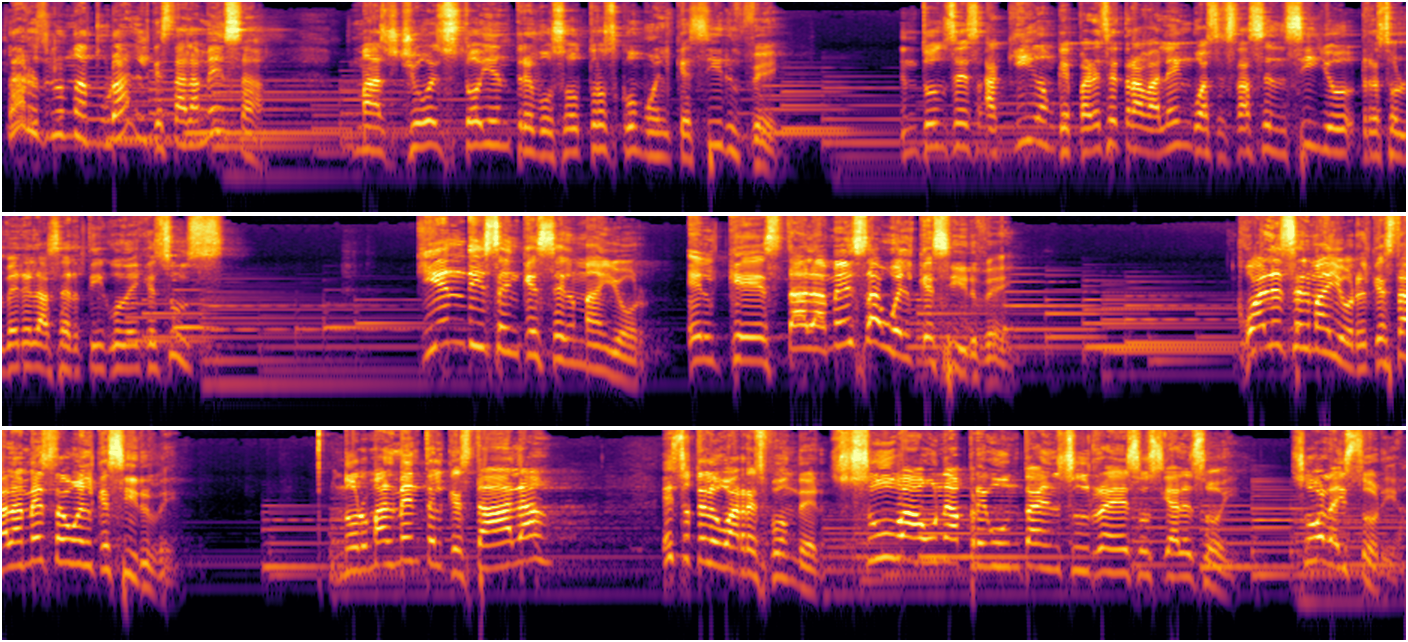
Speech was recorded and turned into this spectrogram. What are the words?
Claro, es lo natural el que está a la mesa mas yo estoy entre vosotros como el que sirve. Entonces aquí, aunque parece trabalenguas, está sencillo resolver el acertijo de Jesús. ¿Quién dicen que es el mayor? ¿El que está a la mesa o el que sirve? ¿Cuál es el mayor? ¿El que está a la mesa o el que sirve? Normalmente el que está a la... Esto te lo va a responder. Suba una pregunta en sus redes sociales hoy. Suba la historia.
